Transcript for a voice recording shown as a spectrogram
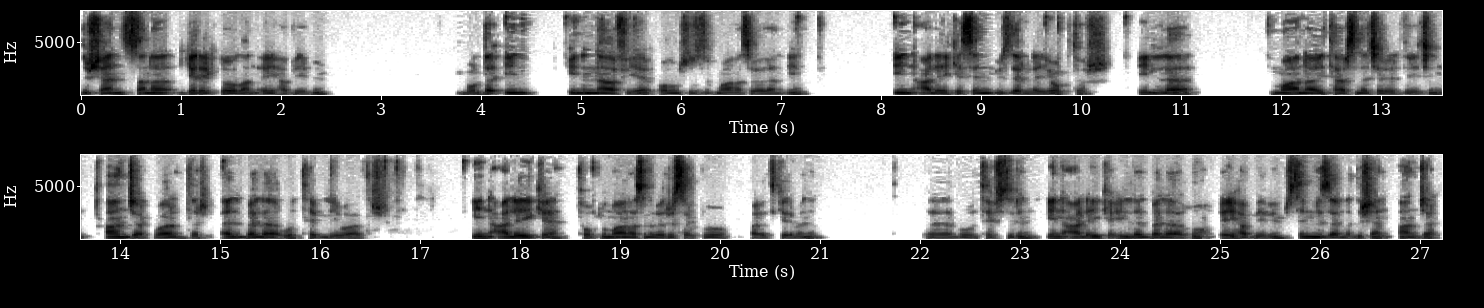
düşen, sana gerekli olan ey Habibim. Burada in, inin nafiye, olumsuzluk manası veren in. İn aleyke senin üzerine yoktur. İlla manayı tersine çevirdiği için ancak vardır. El belagu tebliğ vardır. İn aleyke toplu manasını verirsek bu ayet-i kerimenin bu tefsirin in aleyke illel belagu ey Habibim senin üzerine düşen ancak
